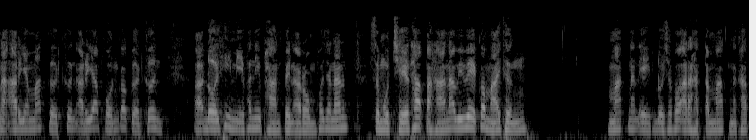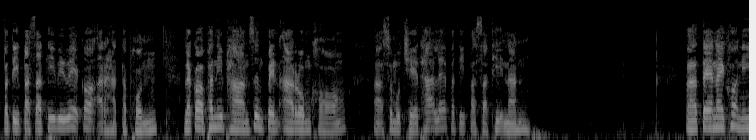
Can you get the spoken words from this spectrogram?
ณะอริยมรรคเกิดขึ้นอริยผลก็เกิดขึ้นโดยที่มีพระนิพพานเป็นอารมณ์ เพราะฉะนั้นสมุทเฉทปหานวิเวกก็หมายถึงมรรคนั่นเอง โดยเฉพาะอรหัตตมรรคนะครับ ปฏิปัสสัตที่วิเวกก็อรหัตผล แล้วก็พระนิพพานซึ่งเป็นอารมณ์ของสมุทเฉทะและปฏิปัสสัตทินั้น แต่ในข้อนี้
